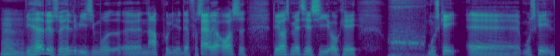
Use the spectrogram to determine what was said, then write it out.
Mm. Vi havde det jo så heldigvis imod øh, Napoli, og derfor så Ja. jeg også, det er også med til at sige, okay, uh, måske, øh, måske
